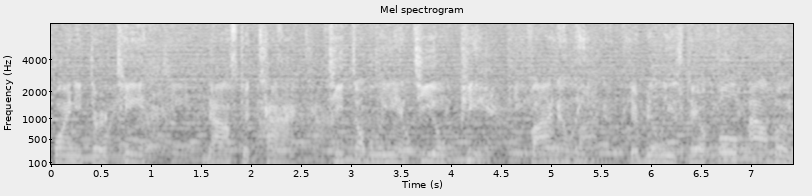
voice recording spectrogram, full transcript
2013. Now's the time. T-W-N-T-O-P. Finally, they released their full album.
